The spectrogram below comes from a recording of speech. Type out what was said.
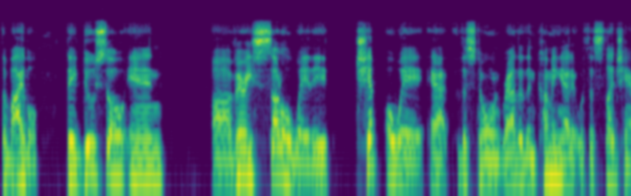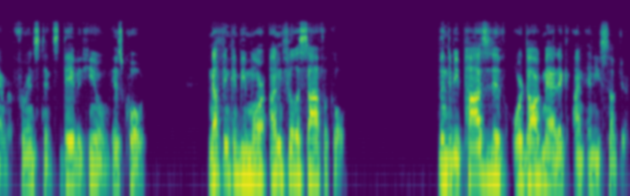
the Bible. They do so in a very subtle way. They chip away at the stone rather than coming at it with a sledgehammer. For instance, David Hume, his quote Nothing can be more unphilosophical than to be positive or dogmatic on any subject.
